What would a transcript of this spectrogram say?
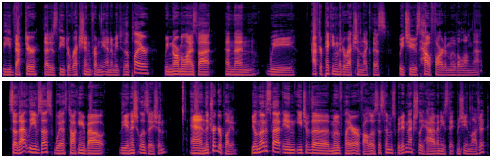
the vector that is the direction from the enemy to the player. We normalize that. And then we, after picking the direction like this, we choose how far to move along that. So that leaves us with talking about the initialization and the trigger plugin. You'll notice that in each of the move player or follow systems, we didn't actually have any state machine logic.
